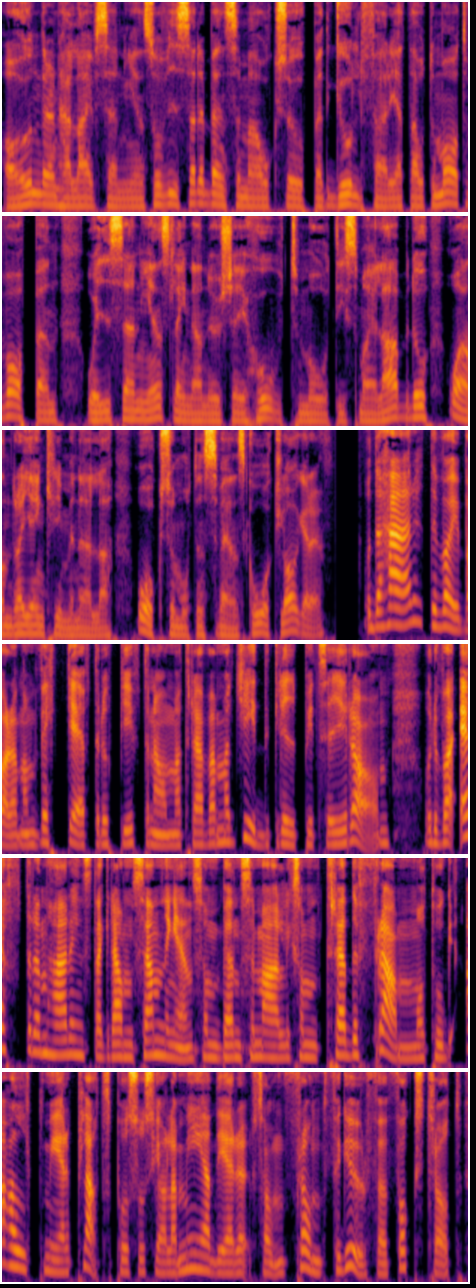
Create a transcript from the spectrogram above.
Ja, under den här livesändningen så visade Benzema också upp ett guldfärgat automatvapen och i sändningen slängde han ur sig hot mot Ismail Abdo och andra gängkriminella och också mot en svensk åklagare. Och det här det var ju bara någon vecka efter uppgifterna om att Rava Majid gripits i Iran. Och det var efter den här Instagram-sändningen som Benzema liksom trädde fram och tog allt mer plats på sociala medier som frontfigur för Foxtrot.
